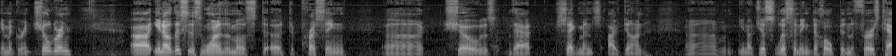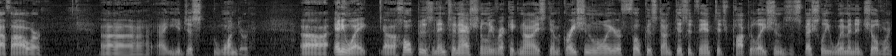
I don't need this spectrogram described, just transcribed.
immigrant children. Uh, you know, this is one of the most uh, depressing uh, shows that segments I've done. Um, you know, just listening to Hope in the first half hour, you just wonder. Uh, anyway, uh, Hope is an internationally recognized immigration lawyer focused on disadvantaged populations, especially women and children.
